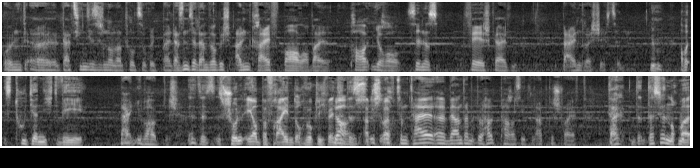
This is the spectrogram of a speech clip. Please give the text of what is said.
Und äh, da ziehen sie sich in der Natur zurück, weil da sind sie dann wirklich angreifbarer, weil ein paar ihrer Sinnesfähigkeiten beeinträchtigt sind. Hm. aber es tut ja nicht weh. Nein, überhaupt nicht. Das ist schon eher befreiend, auch wirklich, wenn Ja, sie das ist auch abstreifen. zum Teil äh, werden damit Hautparasiten abgestreift. Da, das ja nochmal,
